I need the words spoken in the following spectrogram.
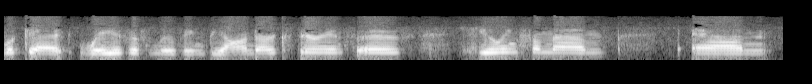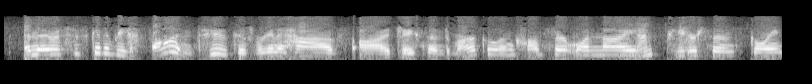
look at ways of moving beyond our experiences, healing from them, and and then it's just going to be fun too because we're going to have uh, Jason DeMarco in concert one night. Mhm. Peterson's going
